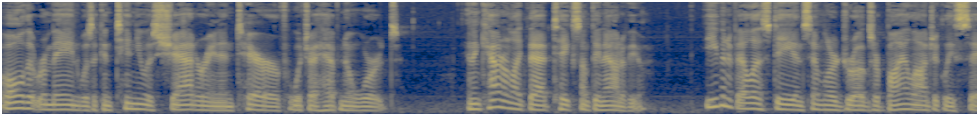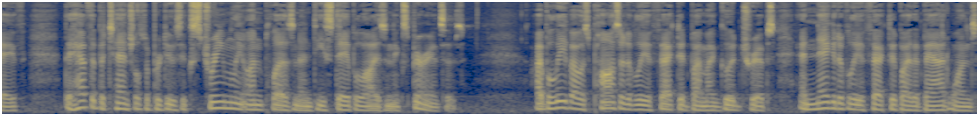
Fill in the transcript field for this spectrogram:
All that remained was a continuous shattering and terror for which I have no words. An encounter like that takes something out of you. Even if LSD and similar drugs are biologically safe, they have the potential to produce extremely unpleasant and destabilizing experiences. I believe I was positively affected by my good trips and negatively affected by the bad ones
